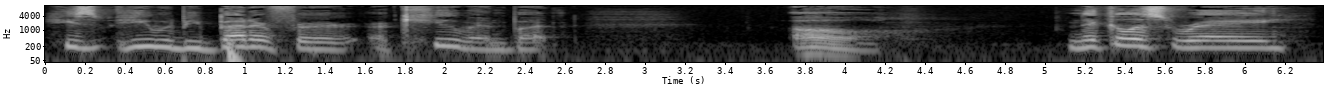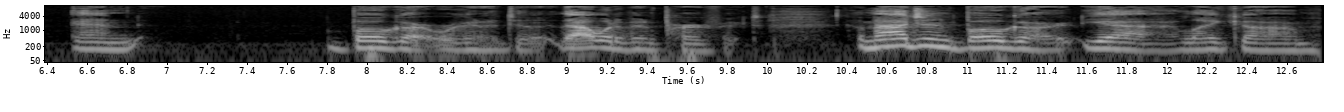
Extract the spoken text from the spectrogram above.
He's he would be better for a Cuban, but oh, Nicholas Ray and Bogart were gonna do it. That would have been perfect. Imagine Bogart, yeah, like um,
